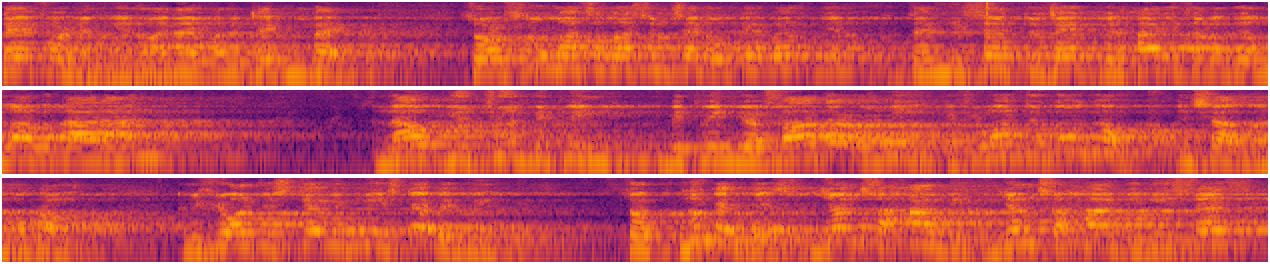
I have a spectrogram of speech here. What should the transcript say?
pay for him, you know, and I want to take him back. So Rasulullah said, okay, well, you know, then he said to Zayd bin Haritha radiallahu ta'ala now you choose between, between your father or me. If you want to go, go, inshallah, no problem. And if you want to stay with me, stay with me. So look at this, young Sahabi, young Sahabi, he says,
